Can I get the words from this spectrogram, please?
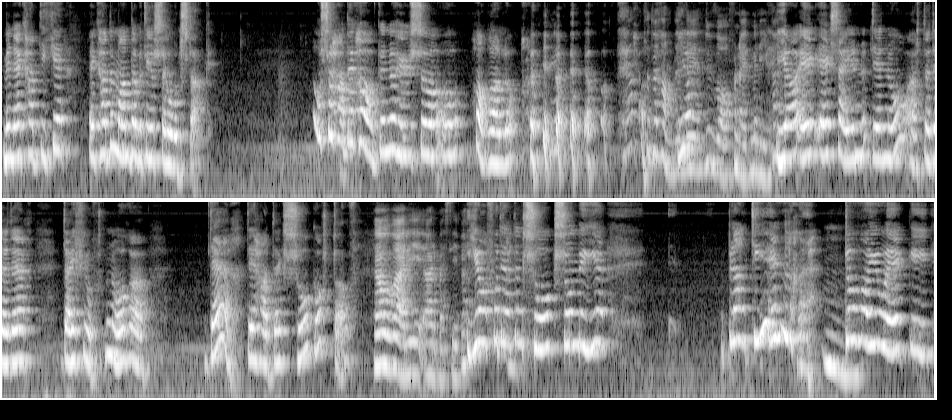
Men jeg hadde ikke Jeg hadde mandag, tirsdag og onsdag. Og så hadde jeg hagen og hus og, og Harald og ja. Så du, hadde Ja. det, du var fornøyd med livet? Ja, jeg, jeg sier det nå, at det der, de 14 åra der, det hadde jeg så godt av. Ja, Å være i arbeidslivet? Ja, fordi at en så så mye blant de eldre. Mm. Da var jo jeg i,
